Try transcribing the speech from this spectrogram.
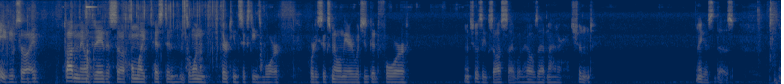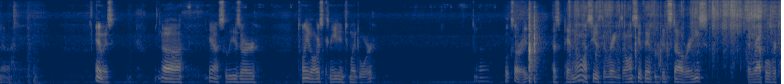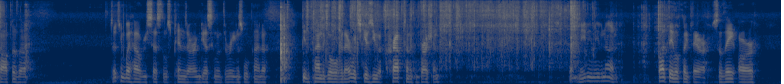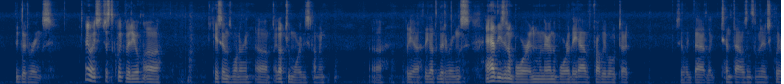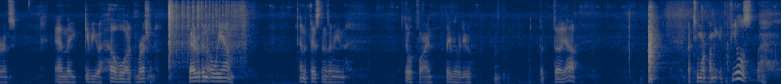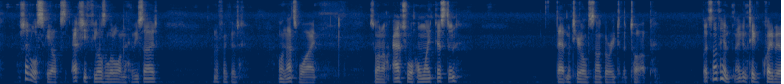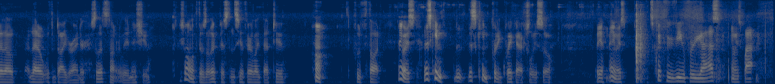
Hey dude, so I got in mail today this uh, Homelite piston. It's a 1 13 16 bore, 46 millimeter, which is good for. It shows the exhaust side. What the hell does that matter? It shouldn't. I guess it does. Uh, anyways, uh, yeah. So these are twenty dollars Canadian to my door. Uh, looks alright has a pin. What I want to see is the rings. I want to see if they have the good style rings that wrap over top of the... Judging by how recessed those pins are, I'm guessing that the rings will kind of be the kind to go over there, which gives you a crap ton of compression. But maybe, maybe not. But they look like they are. So they are the good rings. Anyways, just a quick video. Uh, in case anyone's wondering, uh, I got two more of these coming. Uh, but yeah, they got the good rings. I had these in a bore, and when they're in the bore, they have probably about, uh, say like that, like 10 thousandths of an inch clearance. And they give you a hell of a lot of compression. Better than OEM. And the pistons, I mean, they look fine. They really do. But uh, yeah. Got two more coming. It feels... I wish I had a little scale, because it actually feels a little on the heavy side. I wonder if I could... Oh, and that's why. So on an actual Homelite piston, that material does not go right to the top. But it's nothing, I can take quite a bit of that, out with a die grinder, so that's not really an issue. I just want to look at those other pistons, see if they're like that too. Huh, food for thought. Anyways, this came this came pretty quick actually, so. But yeah, anyways, it's a quick review for you guys. Anyways, bye.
